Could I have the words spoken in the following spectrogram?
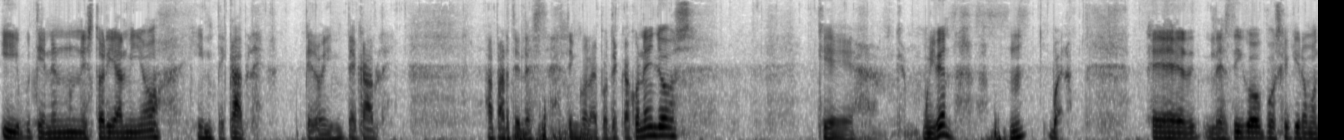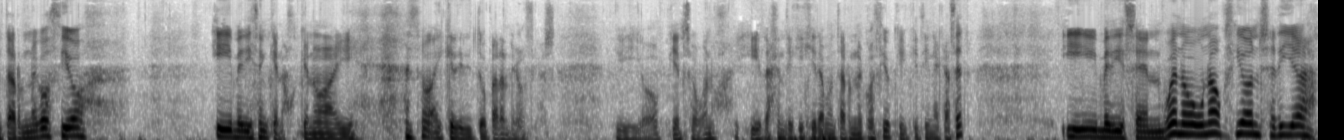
y tienen un historial mío impecable, pero impecable. Aparte les tengo la hipoteca con ellos, que, muy bien. ¿Mm? Bueno, eh, les digo pues que quiero montar un negocio y me dicen que no, que no hay, no hay crédito para negocios. Y yo pienso, bueno, ¿y la gente que quiera montar un negocio, qué, qué tiene que hacer? Y me dicen, bueno, una opción sería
